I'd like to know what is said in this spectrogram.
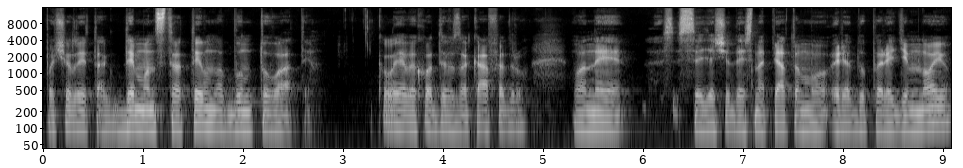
почали так демонстративно бунтувати. Коли я виходив за кафедру, вони, сидячи десь на п'ятому ряду переді мною,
